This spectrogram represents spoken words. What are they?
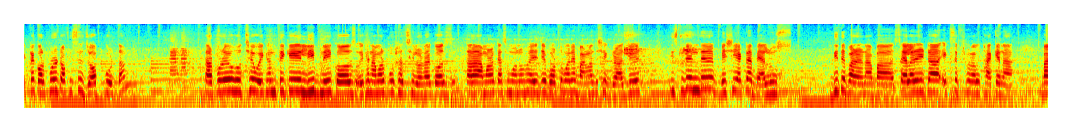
একটা কর্পোরেট অফিসে জব করতাম। তারপরে হচ্ছে ওইখান থেকে লিভ নেই কজ ওইখানে আমার পোষা ছিল না। কজ তারা আমার কাছে মনে হয় যে বর্তমানে বাংলাদেশে গ্রাজুয়েট স্টুডেন্টদের বেশি একটা ভ্যালুস দিতে পারে না বা স্যালারিটা এক্সেপশনাল থাকে না। বা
